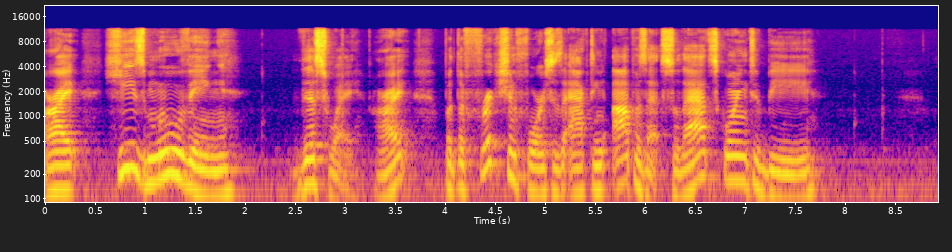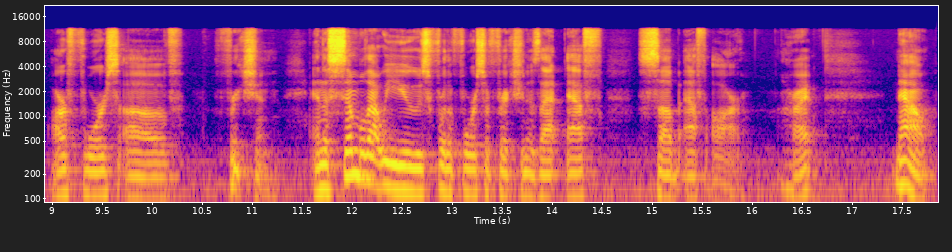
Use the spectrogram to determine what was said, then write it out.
all right, he's moving this way, all right? But the friction force is acting opposite, so that's going to be our force of friction. And the symbol that we use for the force of friction is that F sub FR, all right? Now,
